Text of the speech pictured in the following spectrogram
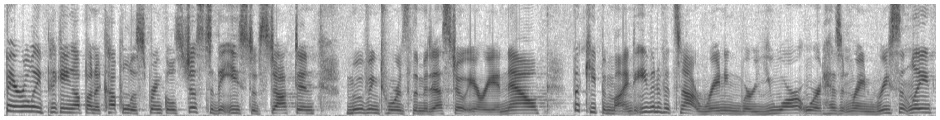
barely picking up on a couple of sprinkles just to the east of Stockton, moving towards the Modesto area now. But keep in mind, even if it's not raining where you are or it hasn't rained recently,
